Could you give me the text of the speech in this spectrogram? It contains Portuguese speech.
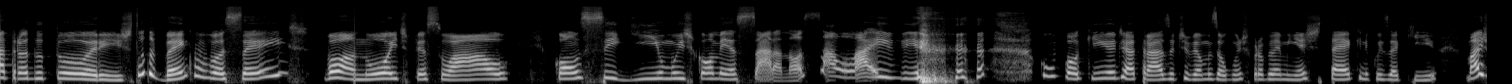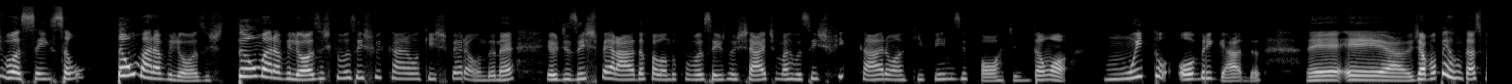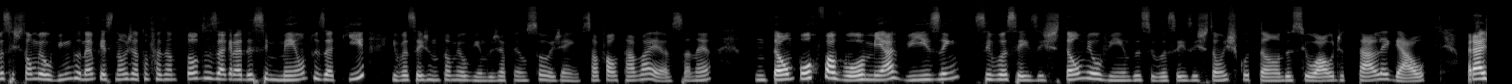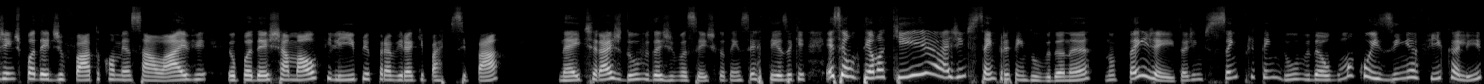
Olá, tradutores! Tudo bem com vocês? Boa noite, pessoal! Conseguimos começar a nossa live! com um pouquinho de atraso, tivemos alguns probleminhas técnicos aqui, mas vocês são tão maravilhosos, tão maravilhosos que vocês ficaram aqui esperando, né? Eu desesperada falando com vocês no chat, mas vocês ficaram aqui firmes e fortes. Então, ó, muito obrigada. É, é, já vou perguntar se vocês estão me ouvindo, né? Porque senão eu já estou fazendo todos os agradecimentos aqui e vocês não estão me ouvindo. Já pensou, gente? Só faltava essa, né? Então, por favor, me avisem se vocês estão me ouvindo, se vocês estão escutando, se o áudio tá legal, para a gente poder de fato começar a live, eu poder chamar o Felipe para vir aqui participar né, e tirar as dúvidas de vocês, que eu tenho certeza que esse é um tema que a gente sempre tem dúvida, né? Não tem jeito, a gente sempre tem dúvida, alguma coisinha fica ali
